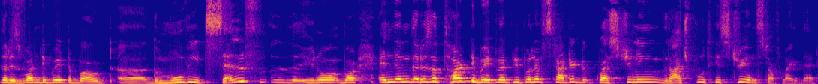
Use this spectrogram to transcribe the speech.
there is one debate about uh, the movie itself, you know, about, and then there is a third debate where people have started questioning Rajput history and stuff like that.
